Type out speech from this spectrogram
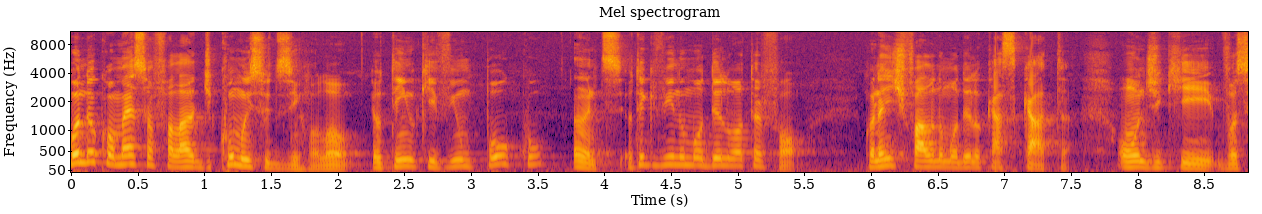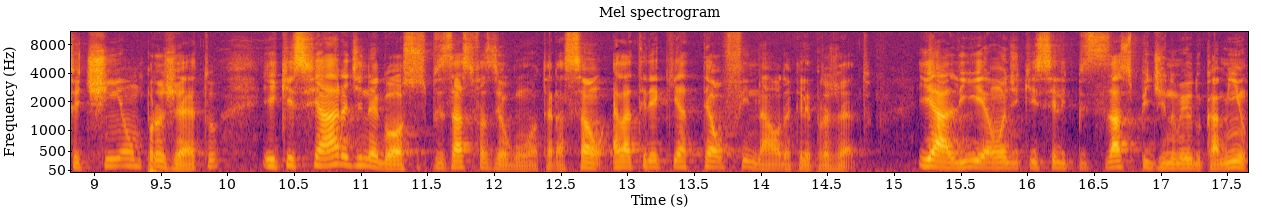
Quando eu começo a falar de como isso desenrolou, eu tenho que vir um pouco antes. Eu tenho que vir no modelo waterfall. Quando a gente fala no modelo cascata, onde que você tinha um projeto e que se a área de negócios precisasse fazer alguma alteração, ela teria que ir até o final daquele projeto. E ali é onde que se ele precisasse pedir no meio do caminho,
